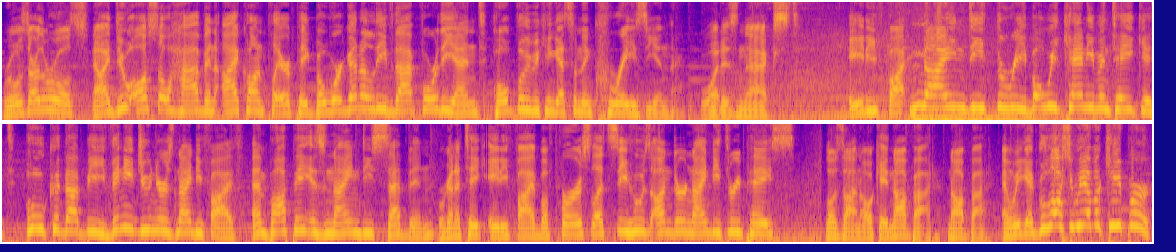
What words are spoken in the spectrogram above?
Rules are the rules. Now, I do also have an icon player pick, but we're going to leave that for the end. Hopefully, we can get something crazy in there. What is next? 85, 93, but we can't even take it. Who could that be? Vini Jr. is 95. Mbappe is 97. We're going to take 85, but first, let's see who's under 93 pace. Lozano. Okay, not bad. Not bad. And we get Gulácsi. We have a keeper.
